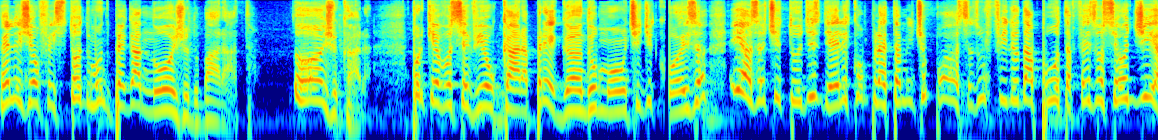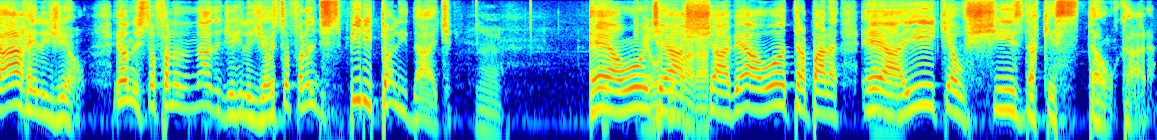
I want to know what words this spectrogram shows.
A religião fez todo mundo pegar nojo do barato. Nojo, cara. Porque você viu o cara pregando um monte de coisa e as atitudes dele completamente opostas. Um filho da puta fez você odiar a religião. Eu não estou falando nada de religião, estou falando de espiritualidade. É aonde é, outro a barato. chave, é a outra parada. É aí que é o X da questão, cara.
